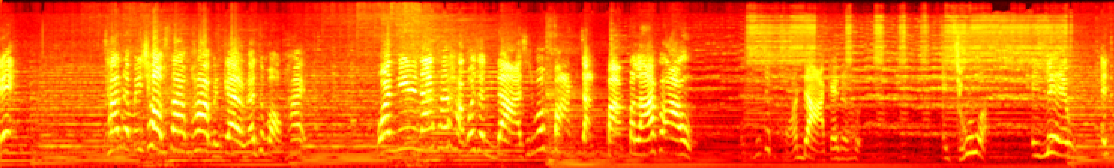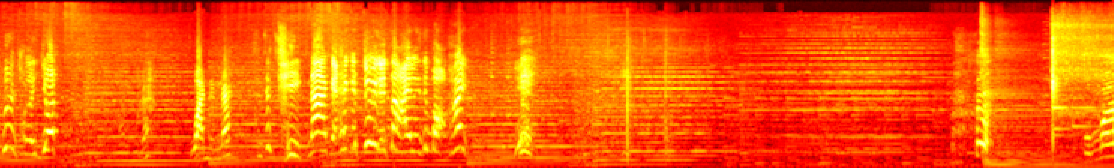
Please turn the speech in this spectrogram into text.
นี่ฉันจะไม่ชอบสร้างภาพเป็นแกหรอกนะจะบอกให้ วันนี้นะถ้าหากว่าจะด่าฉันว่าปากจัดปากปลาร้าก็เอาแต่ฉันจะขอด่าแกหน่อยเถอะไอ้ชั่วไอ้เลวไอ้เพื่อนทรยศเอานะ วันหนึ่งนะ ฉันจะฉีกหน้าแกให้กระจุยกระจายเลยจะบอกให้นี่ผมว่า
